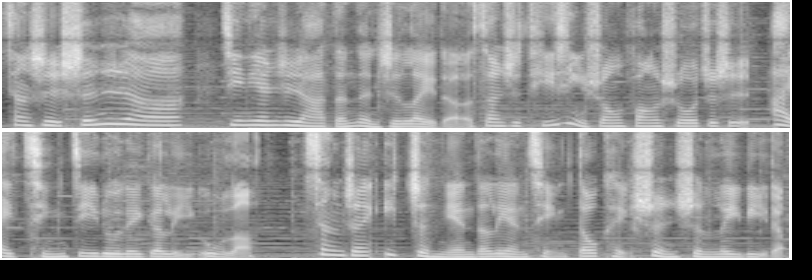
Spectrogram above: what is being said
像是生日啊、纪念日啊等等之类的，算是提醒双方说这是爱情记录的一个礼物了，象征一整年的恋情都可以顺顺利利的。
